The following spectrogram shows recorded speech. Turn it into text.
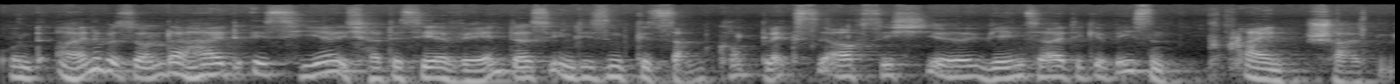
Und eine Besonderheit ist hier, ich hatte sie erwähnt, dass in diesem Gesamtkomplex auch sich äh, jenseitige Wesen einschalten.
